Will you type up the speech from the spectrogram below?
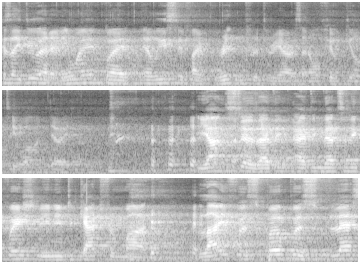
because I do that anyway. But at least if I've written for three hours, I don't feel guilty while I'm doing it. Youngsters, I think I think that's an equation you need to catch from Mark. Life is purpose plus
